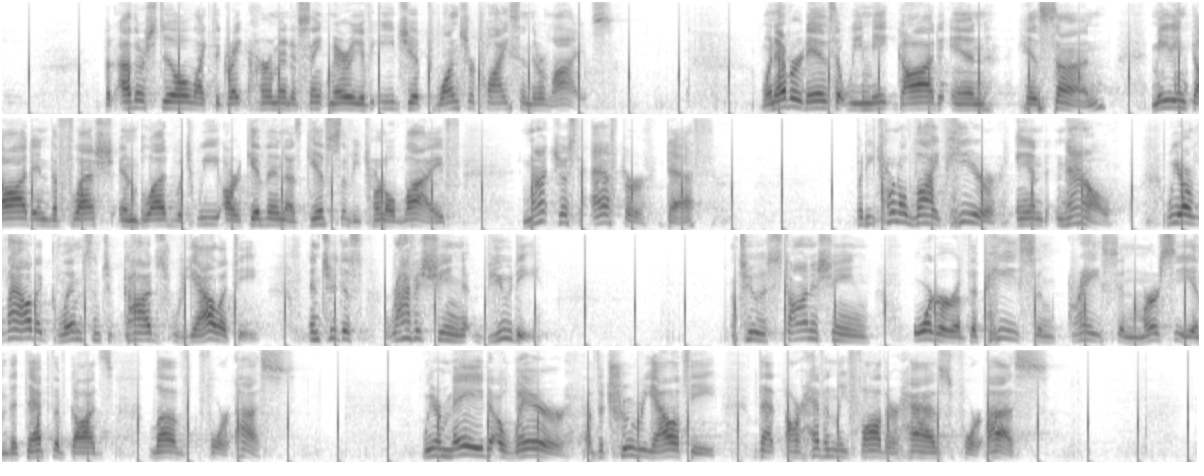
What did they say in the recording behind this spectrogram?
but others still, like the great hermit of St. Mary of Egypt, once or twice in their lives. Whenever it is that we meet God in His Son, meeting God in the flesh and blood, which we are given as gifts of eternal life, not just after death, but eternal life here and now. We are allowed a glimpse into God's reality, into this ravishing beauty, into astonishing order of the peace and grace and mercy and the depth of God's love for us. We are made aware of the true reality that our Heavenly Father has for us.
